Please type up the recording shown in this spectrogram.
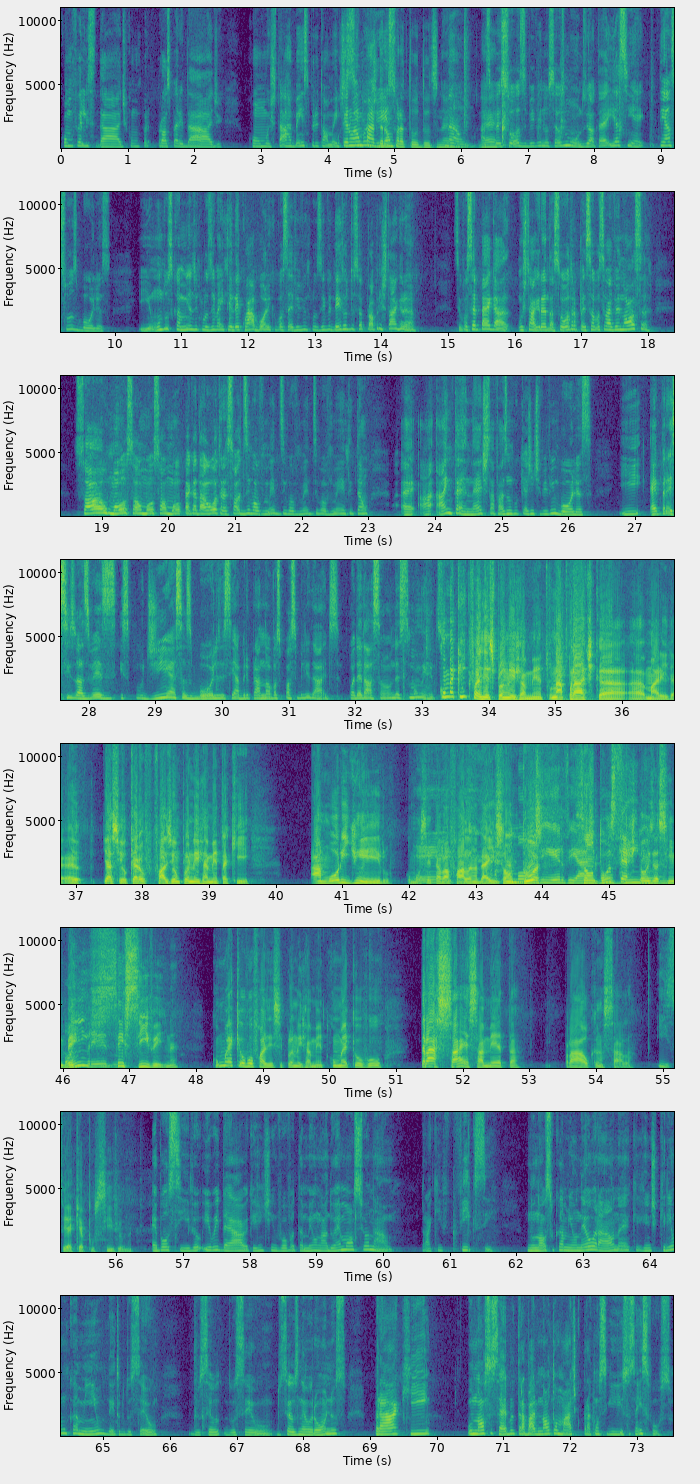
como felicidade, como prosperidade, como estar bem espiritualmente. Porque não é um padrão para todos, né? Não. Né? As pessoas vivem nos seus mundos. E, até, e assim, é, tem as suas bolhas. E um dos caminhos, inclusive, é entender qual é a bolha que você vive, inclusive, dentro do seu próprio Instagram. Se você pegar o Instagram da sua outra pessoa, você vai ver, nossa, só humor, só humor, só humor, pega da outra, é só desenvolvimento, desenvolvimento, desenvolvimento. Então, é, a, a internet está fazendo com que a gente viva em bolhas. E é preciso, às vezes, explodir essas bolhas e se abrir para novas possibilidades. O poder da ação é um desses momentos. Como é que a gente faz esse planejamento na prática, Marília? É, que assim, eu quero fazer um planejamento aqui amor e dinheiro, como é. você estava falando aí, são amor, duas, dinheiro, viagem, são duas questões assim bem emprego. sensíveis, né? Como é que eu vou fazer esse planejamento? Como é que eu vou traçar essa meta para alcançá-la? Isso. Se é que é possível, né? É possível e o ideal é que a gente envolva também um lado emocional, para que fixe no nosso caminho neural, né? Que a gente cria um caminho dentro do seu, do seu, do seu, dos seus neurônios para que o nosso cérebro trabalha no automático para conseguir isso sem esforço.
